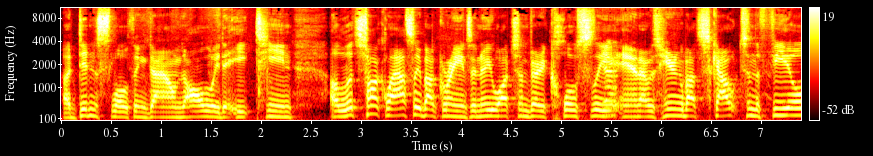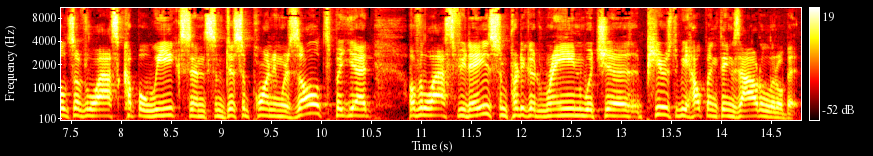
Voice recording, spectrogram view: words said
uh, didn't slow things down all the way to 18. let's talk lastly about grains. I know you watch them very closely, yeah. and I was hearing about scouts in the fields over the last couple weeks and some disappointing results, but yet over the last few days, some pretty good rain, which appears to be helping things out a little bit.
